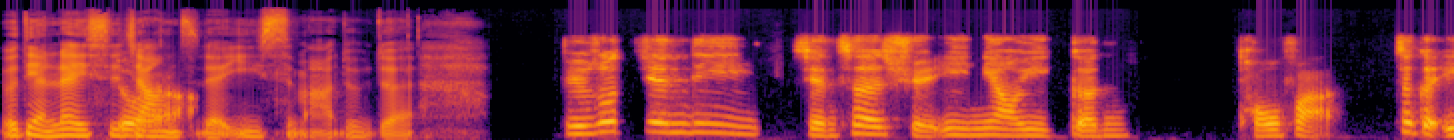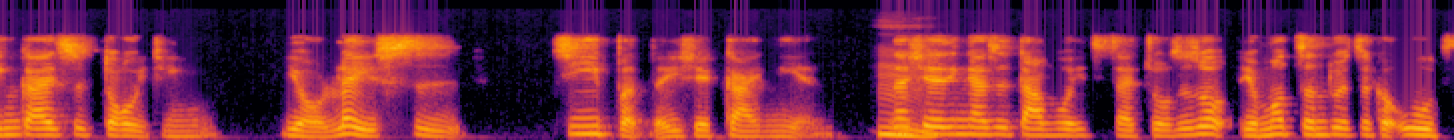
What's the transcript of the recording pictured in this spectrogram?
有点类似这样子的意思嘛，对，不对？比如说建立检测血液、尿液跟头发。这个应该是都已经有类似基本的一些概念，嗯、那些应该是大部分一直在做。就是说有没有针对这个物质，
